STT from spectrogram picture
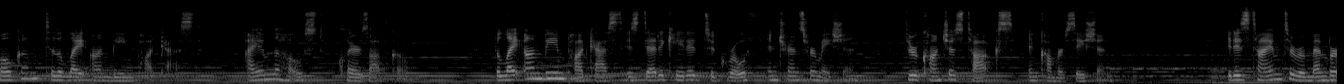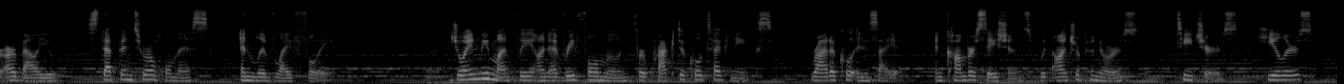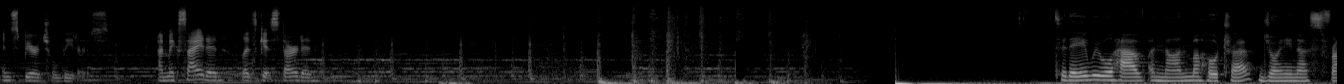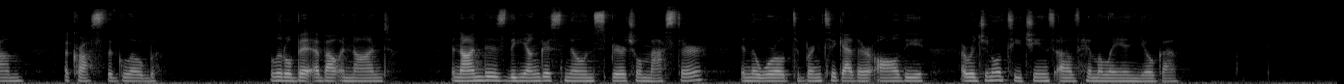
Welcome to the Light on Being podcast. I am the host, Claire Zavko. The Light on Being podcast is dedicated to growth and transformation through conscious talks and conversation. It is time to remember our value, step into our wholeness, and live life fully. Join me monthly on every full moon for practical techniques, radical insight, and conversations with entrepreneurs, teachers, healers, and spiritual leaders. I'm excited. Let's get started. Today we will have Anand Mehrotra joining us from across the globe. A little bit about Anand. Anand is the youngest known spiritual master in the world to bring together all the original teachings of Himalayan yoga.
